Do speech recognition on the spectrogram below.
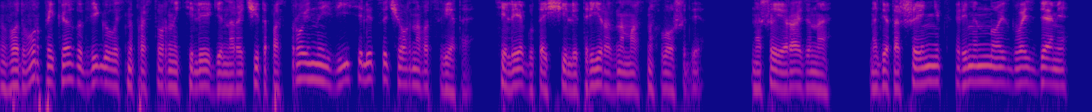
Во двор приказа двигалась на просторной телеге нарочито построенной виселица черного цвета. Телегу тащили три разномастных лошади. На шее Разина надет ошейник ременной с гвоздями.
